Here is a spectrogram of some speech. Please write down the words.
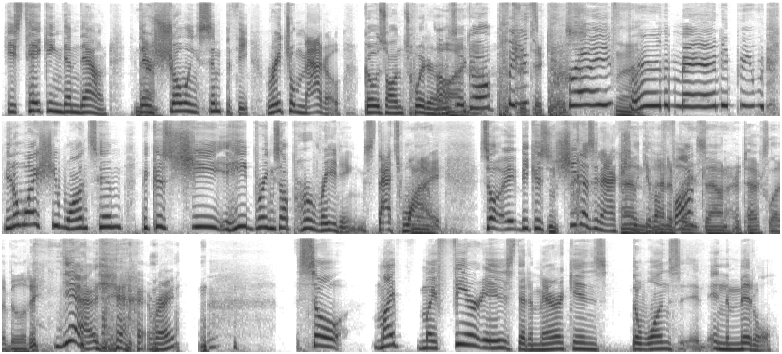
He's taking them down. They're Yeah. showing sympathy. Rachel Maddow goes on Twitter and Oh, is I like, know. "Oh, It's please ridiculous. pray Yeah. for the man." You know why she wants him? Because she he brings up her ratings. That's why. So because she doesn't actually And, give and a it fuck. brings down her tax liability. Yeah, yeah, right. so my my fear is that Americans, the ones in, in the middle,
